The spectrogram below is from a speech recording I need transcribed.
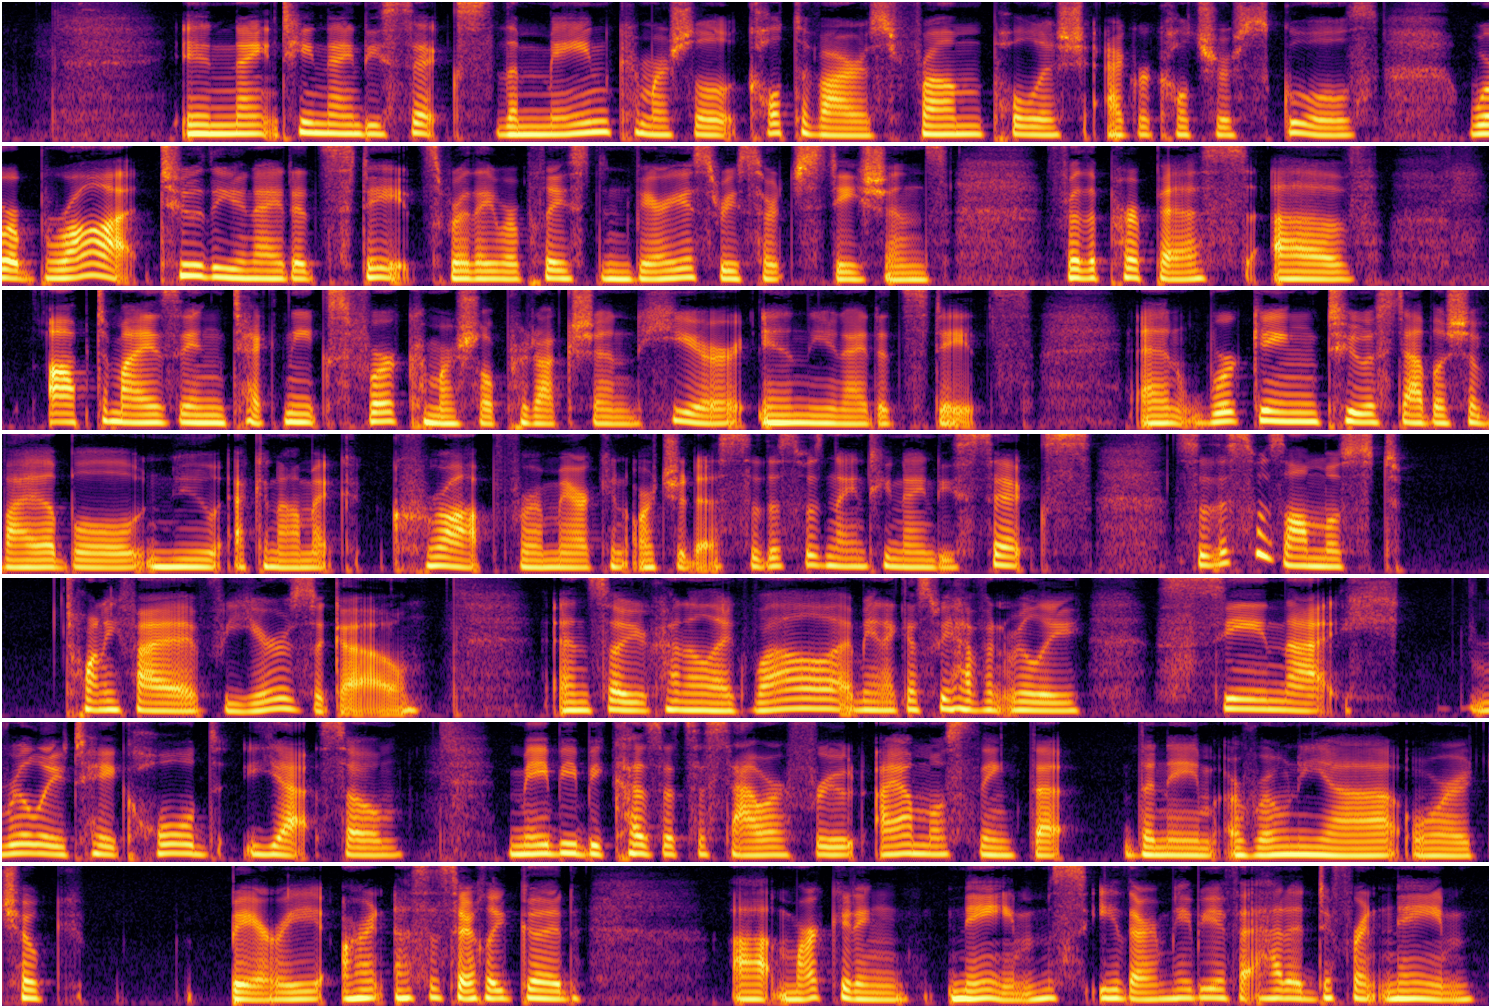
In 1996, the main commercial cultivars from Polish agriculture schools were brought to the United States, where they were placed in various research stations for the purpose of optimizing techniques for commercial production here in the United States and working to establish a viable new economic crop for American orchardists. So this was 1996. So this was almost 25 years ago. And so you're kind of like, well, I mean, I guess we haven't really seen that really take hold yet. So maybe because it's a sour fruit, I almost think that the name aronia or chokeberry aren't necessarily good uh, marketing names either. Maybe if it had a different name,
